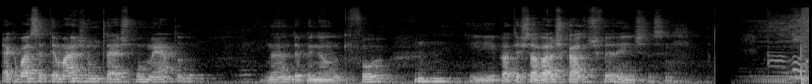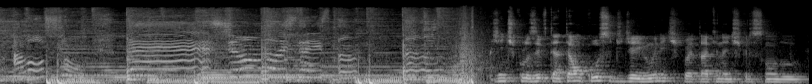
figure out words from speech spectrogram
É capaz de você ter mais de um teste por método, né? dependendo do que for, e para testar vários casos diferentes. Assim. A gente, inclusive, tem até um curso de JUnit que vai estar aqui na descrição do,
